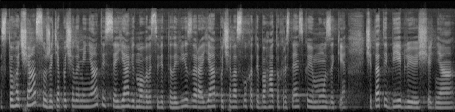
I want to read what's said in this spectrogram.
З того часу життя почало мінятися. Я відмовилася від телевізора, я почала слухати багато християнської музики, читати Біблію щодня.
